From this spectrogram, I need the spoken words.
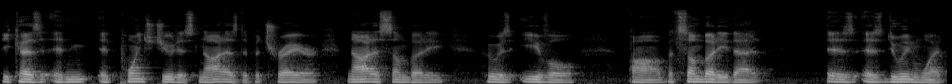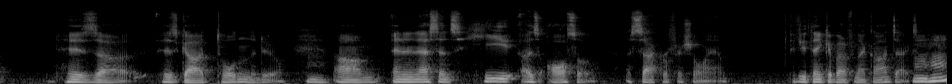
because it it points Judas not as the betrayer, not as somebody who is evil, uh, but somebody that is is doing what his uh, his God told him to do. Um, and in essence, he is also a sacrificial lamb. If you think about it from that context, Mm-hmm.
